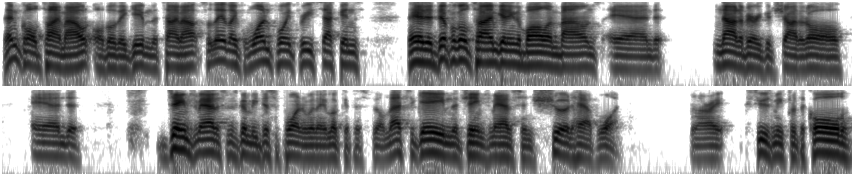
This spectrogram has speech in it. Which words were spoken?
then called timeout, although they gave him the timeout. So they had like 1.3 seconds. They had a difficult time getting the ball in bounds, and not a very good shot at all. And James Madison is going to be disappointed when they look at this film. That's a game that James Madison should have won. All right. Excuse me for the cold.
